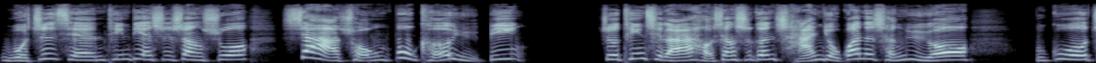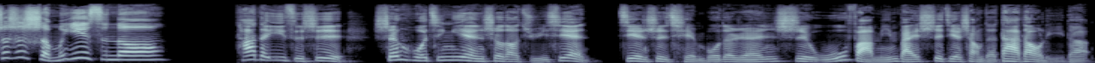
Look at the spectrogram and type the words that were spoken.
我之前听电视上说“夏虫不可语冰”，这听起来好像是跟蝉有关的成语哦。不过这是什么意思呢？他的意思是生活经验受到局限，见识浅薄的人是无法明白世界上的大道理的。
